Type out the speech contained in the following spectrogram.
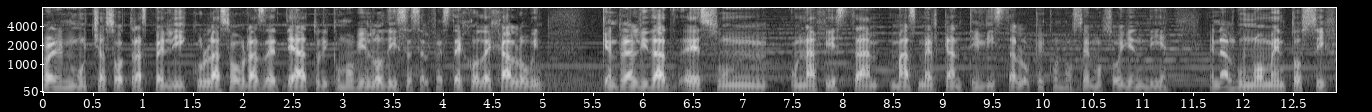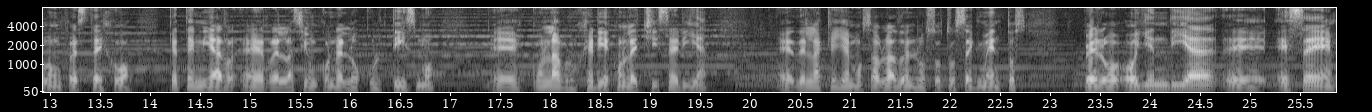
en muchas otras películas, obras de teatro y como bien lo dices, el festejo de Halloween, que en realidad es una fiesta más mercantilista lo que conocemos hoy en día. En algún momento sí fue un festejo que tenía eh, relación con el ocultismo, eh, con la brujería, con la hechicería, eh, de la que ya hemos hablado en los otros segmentos, pero hoy en día ese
